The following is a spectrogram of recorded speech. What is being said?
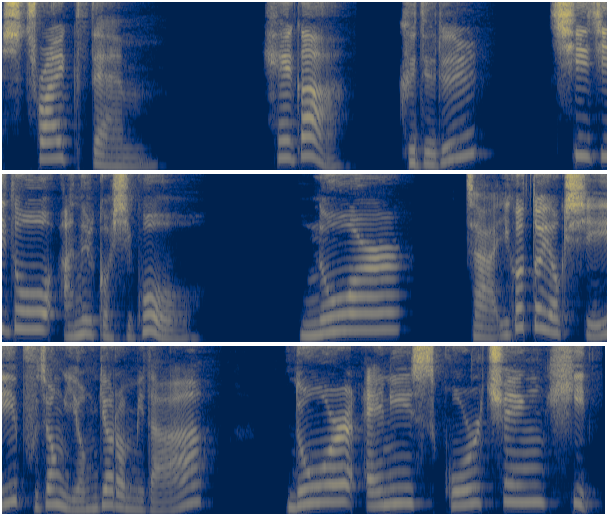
strike them. 해가 그들을 치지도 않을 것이고 nor 자, 이것도 역시 부정 연결어입니다. nor any scorching heat.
